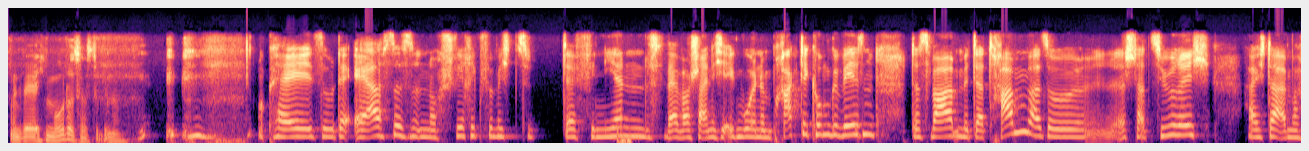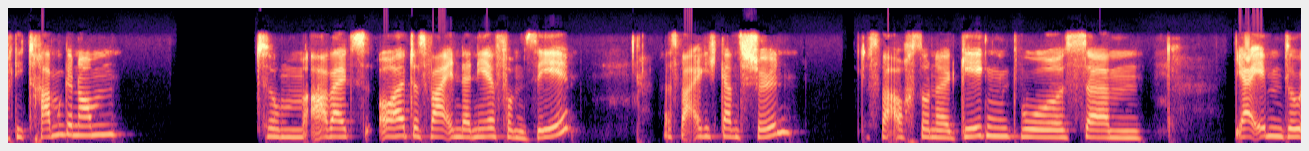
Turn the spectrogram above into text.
Und welchen Modus hast du genommen? Okay, so der erste ist noch schwierig für mich zu definieren. Das wäre wahrscheinlich irgendwo in einem Praktikum gewesen. Das war mit der Tram, also in der Stadt Zürich, habe ich da einfach die Tram genommen zum Arbeitsort. Das war in der Nähe vom See. Das war eigentlich ganz schön. Das war auch so eine Gegend, wo es ähm, ja eben so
